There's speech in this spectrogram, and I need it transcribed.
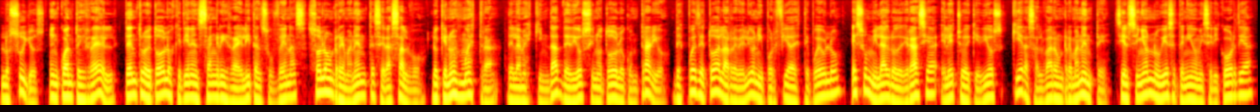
los suyos. En cuanto a Israel, dentro de todos los que tienen sangre israelita en sus venas, solo un remanente será salvo, lo que no es muestra de la mezquindad de Dios, sino todo lo contrario. Después de toda la rebelión y porfía de este pueblo, es un milagro de gracia el hecho de que Dios quiera salvar a un remanente. Si el Señor no hubiese tenido misericordia,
